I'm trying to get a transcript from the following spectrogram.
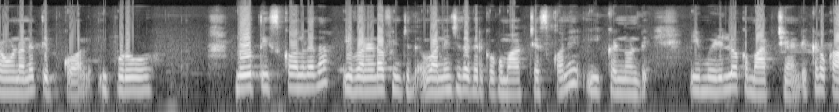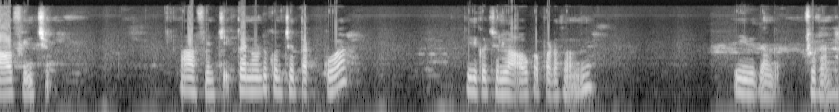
రౌండ్ అనేది తిప్పుకోవాలి. ఇప్పుడు లోతు తీసుకోవాలి కదా ఈ one and half inch one inch దగ్గరికి ఒక మార్క్ చేసుకొని ఇక్కడ నుండి ఈ మిడిల్లో ఒక మార్క్ చేయండి. ఇక్కడ ఒక హాఫ్ ఇంచు హాఫ్ ఇంచ్ ఇక్కడ నుండి కొంచెం తక్కువ ఇది కొంచెం లావుగా పడుతుంది. ఈ విధంగా చూడండి.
